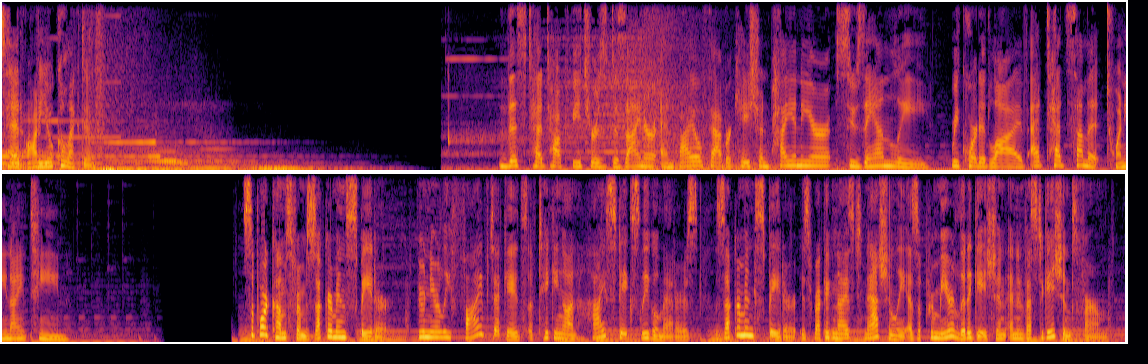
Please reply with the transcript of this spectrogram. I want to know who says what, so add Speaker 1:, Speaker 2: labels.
Speaker 1: TED Audio Collective. This TED Talk features designer and biofabrication pioneer Suzanne Lee, recorded live at TED Summit 2019.
Speaker 2: Support comes from Zuckerman Spader. Through nearly five decades of taking on high stakes legal matters, Zuckerman Spader is recognized nationally as a premier litigation and investigations firm.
